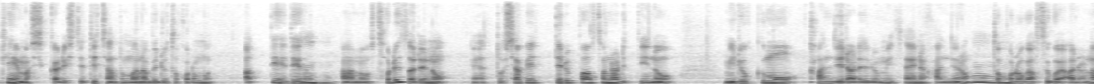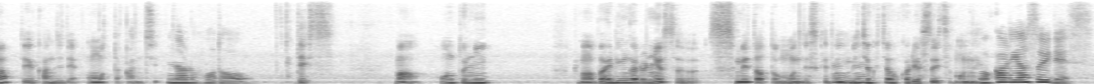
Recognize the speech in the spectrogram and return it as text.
テーマしっかりしててちゃんと学べるところもあってで、うんうん。あのそれぞれの、えっと喋ってるパーソナリティの魅力も感じられるみたいな感じのところがすごいあるなっていう感じで思った感じなるほど。です。まあ本当にまあ、バイリンガルニュース進めたと思うんですけど、うんうん。めちゃくちゃわかりやすいですもんね。わかりやすいです。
